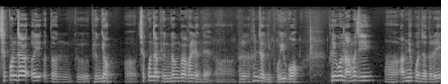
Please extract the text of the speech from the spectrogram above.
채권자의 어떤 그 변경, 어, 채권자 변경과 관련된 어, 그런 흔적이 보이고, 그리고 나머지 어, 압류권자들의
